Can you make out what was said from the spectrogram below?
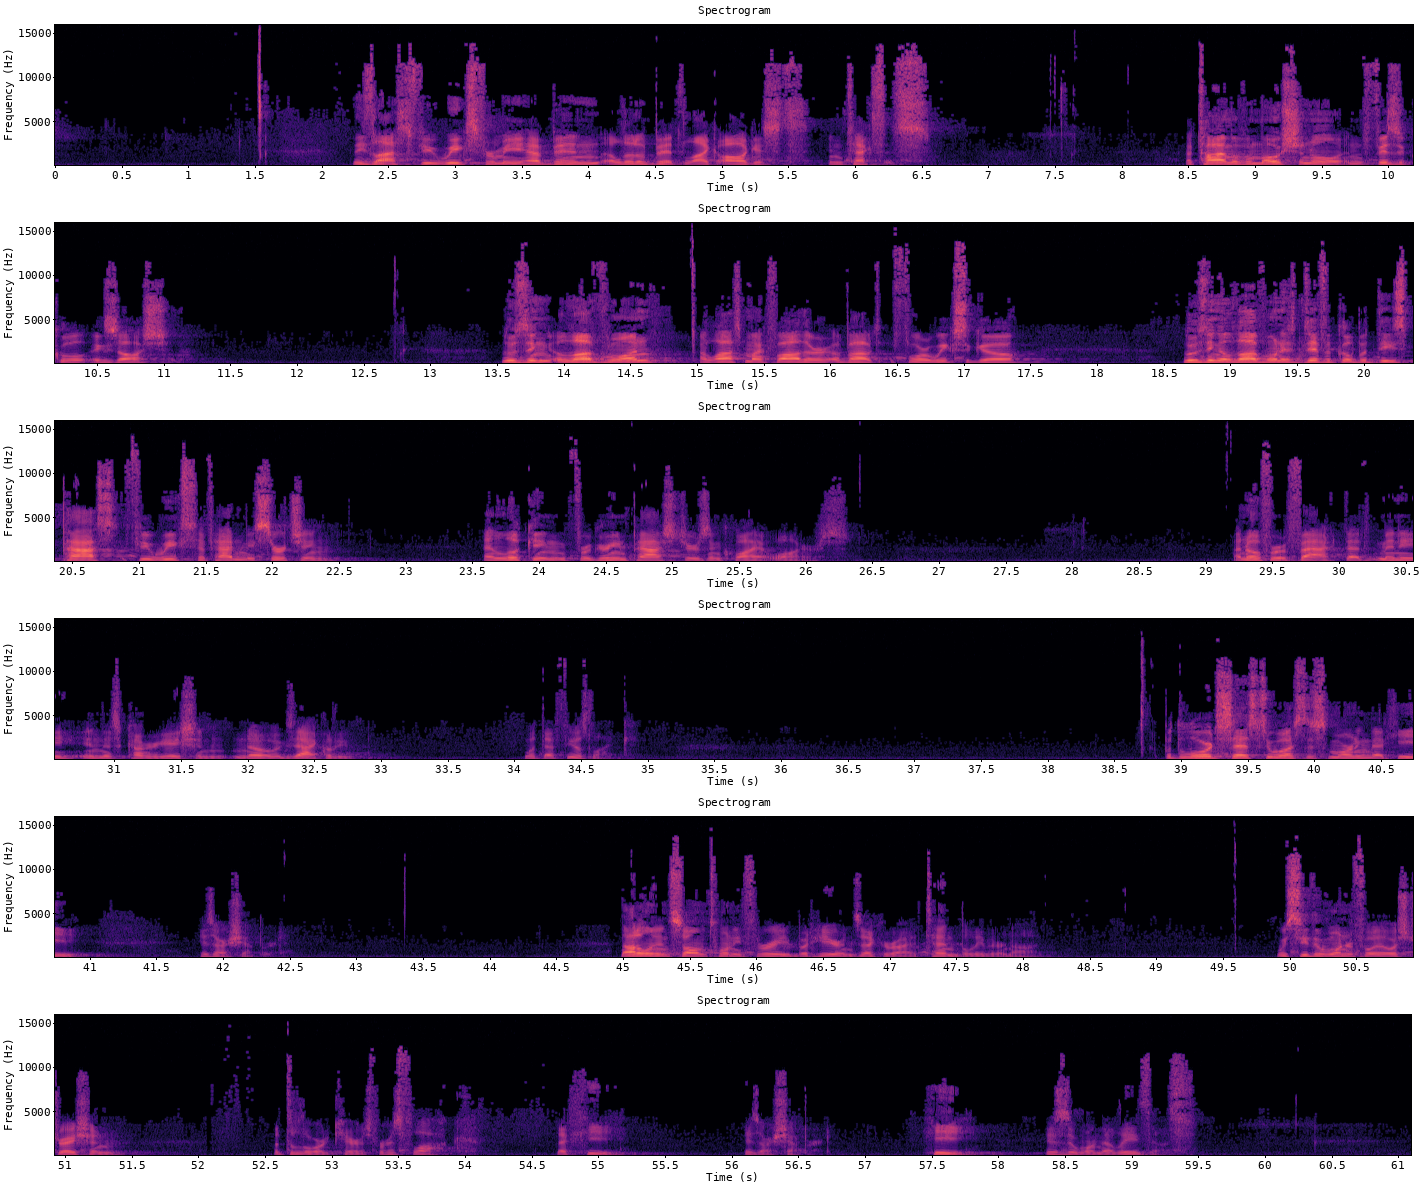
These last few weeks for me have been a little bit like August in Texas a time of emotional and physical exhaustion. Losing a loved one, I lost my father about four weeks ago. Losing a loved one is difficult, but these past few weeks have had me searching and looking for green pastures and quiet waters. I know for a fact that many in this congregation know exactly what that feels like. But the Lord says to us this morning that He is our shepherd. Not only in Psalm 23, but here in Zechariah 10, believe it or not. We see the wonderful illustration that the Lord cares for his flock, that he is our shepherd. He is the one that leads us.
